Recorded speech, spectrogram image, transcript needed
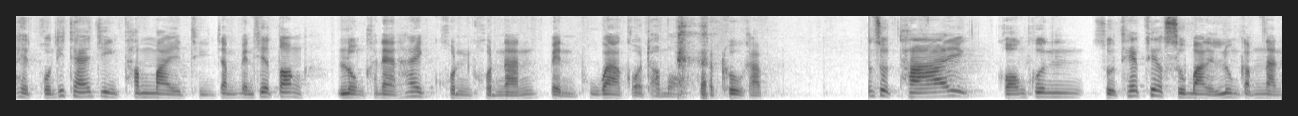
เหตุผลที่แท้จริงทำไมถึงจำเป็นที่จะต้องลงคะแนนให้คนคนนั้นเป็นผู้ว่ากทมสักครู่ครับผลสุดท้าย ของคุณสุเทพเทือกสุบานหรือลุงกำนัน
